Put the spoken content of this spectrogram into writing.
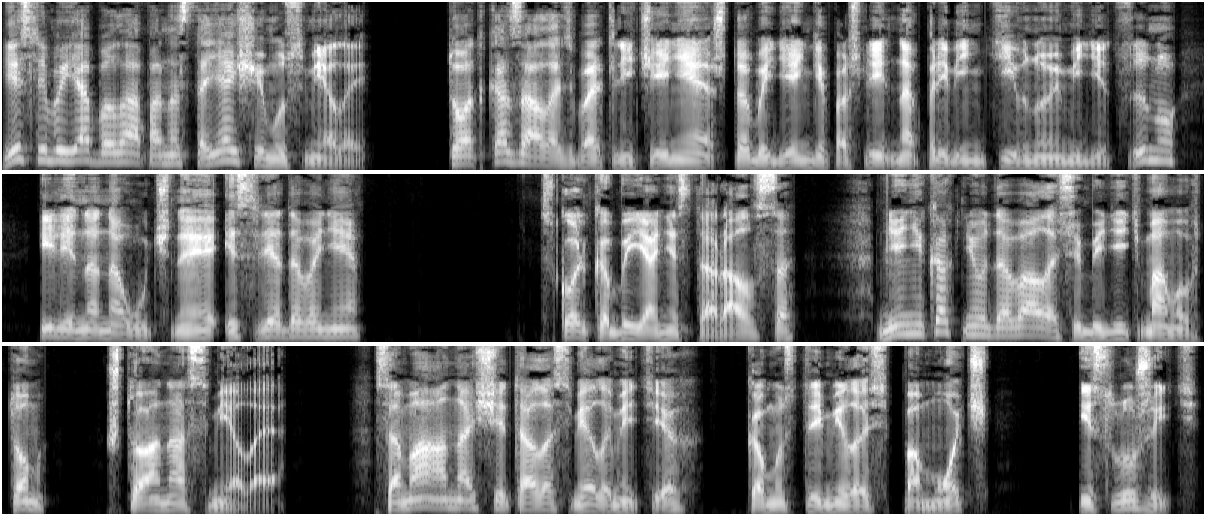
Если бы я была по-настоящему смелой, то отказалась бы от лечения, чтобы деньги пошли на превентивную медицину или на научные исследования. Сколько бы я ни старался, мне никак не удавалось убедить маму в том, что она смелая. Сама она считала смелыми тех, кому стремилась помочь и служить.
